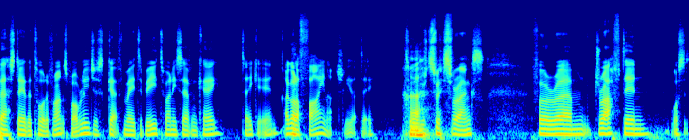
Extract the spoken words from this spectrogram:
best day of the Tour de France. Probably just get from A to B, 27k, take it in. I got a fine actually that day, 200 Swiss francs for um, drafting. What's it?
